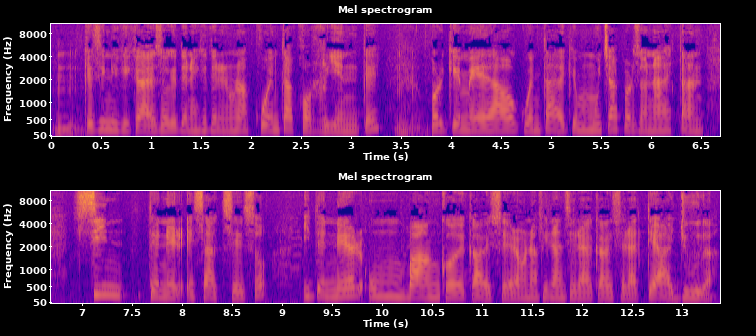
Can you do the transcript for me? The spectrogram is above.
Mm. ¿Qué significa eso? Que tenés que tener una cuenta corriente, mm. porque me he dado cuenta de que muchas personas están sin tener ese acceso y tener un banco de cabecera, una financiera de cabecera te ayuda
